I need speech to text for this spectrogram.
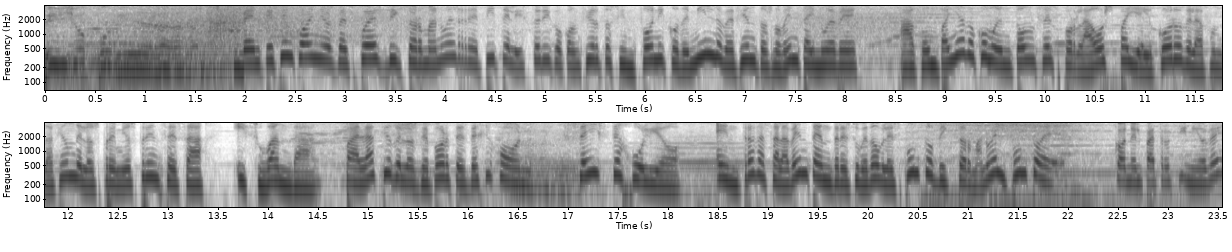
Si yo pudiera. 25 años después, Víctor Manuel repite el histórico concierto sinfónico de 1999, acompañado como entonces por la OSPA y el coro de la Fundación de los Premios Princesa y su banda. Palacio de los Deportes de Gijón, 6 de julio. Entradas a la venta en www.victormanuel.es con el patrocinio de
